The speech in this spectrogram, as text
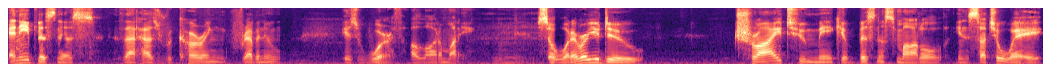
Any business that has recurring revenue is worth a lot of money. So, whatever you do, try to make your business model in such a way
